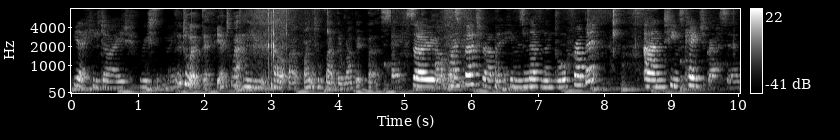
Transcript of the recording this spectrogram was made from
yeah, he died recently. Don't talk about death yet. Talk about how you felt about. Why don't you talk about the rabbit first? So my first rabbit, he was a Netherland dwarf rabbit, and he was cage aggressive.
